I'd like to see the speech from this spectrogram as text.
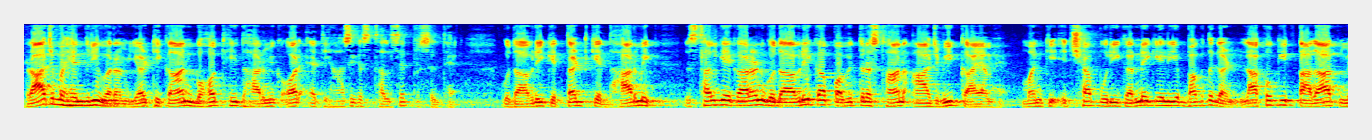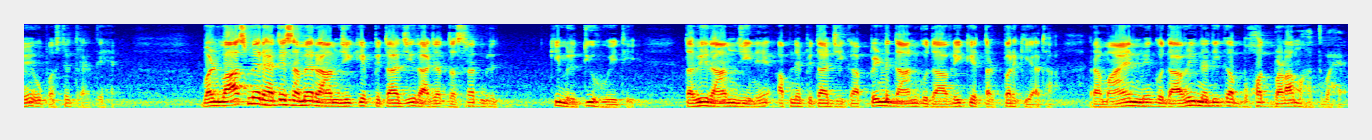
राजमहेंद्रीवरम यह ठिकान बहुत ही धार्मिक और ऐतिहासिक स्थल से प्रसिद्ध है। गोदावरी के तट के धार्मिक स्थल के कारण गोदावरी का पवित्र स्थान आज भी कायम है। मन की इच्छा पूरी करने के लिए भक्तगण लाखों की तादाद में उपस्थित रहते हैं। वनवास में रहते समय राम जी के पिताजी राजा दशरथ की मृत्यु हुई थी। तभी राम जी ने अपने पिताजी का पिंड दान गोदावरी के तट पर किया था। रामायण में गोदावरी नदी का बहुत बड़ा महत्व है।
